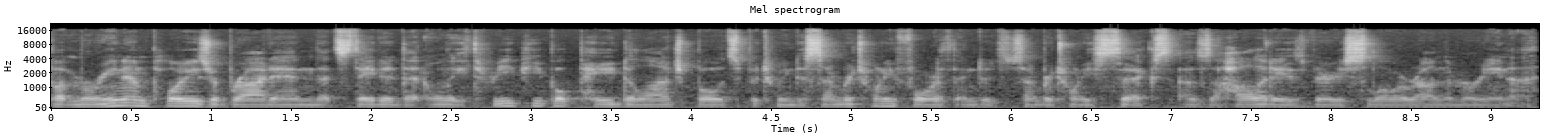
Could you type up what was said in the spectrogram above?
But marina employees were brought in that stated that only three people paid to launch boats between December 24th and December 26th, as the holiday is very slow around the marina.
